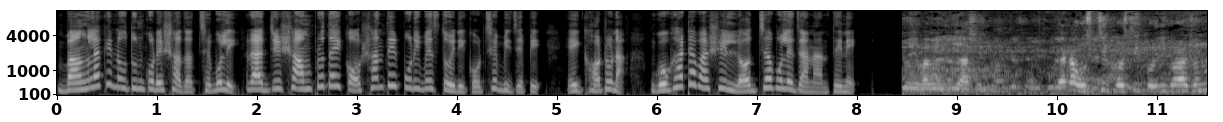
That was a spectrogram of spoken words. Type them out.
বাংলাকে নতুন করে সাজাচ্ছে বলেই রাজ্যে সাম্প্রদায়িক অশান্তির পরিবেশ তৈরি করছে বিজেপি। এই ঘটনা গোঘাটাবাসীর লজ্জা বলে জানান তিনি। এভাবে এগিয়ে আসেনি। একটা অস্থির পরিস্থিতি তৈরি করার জন্য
